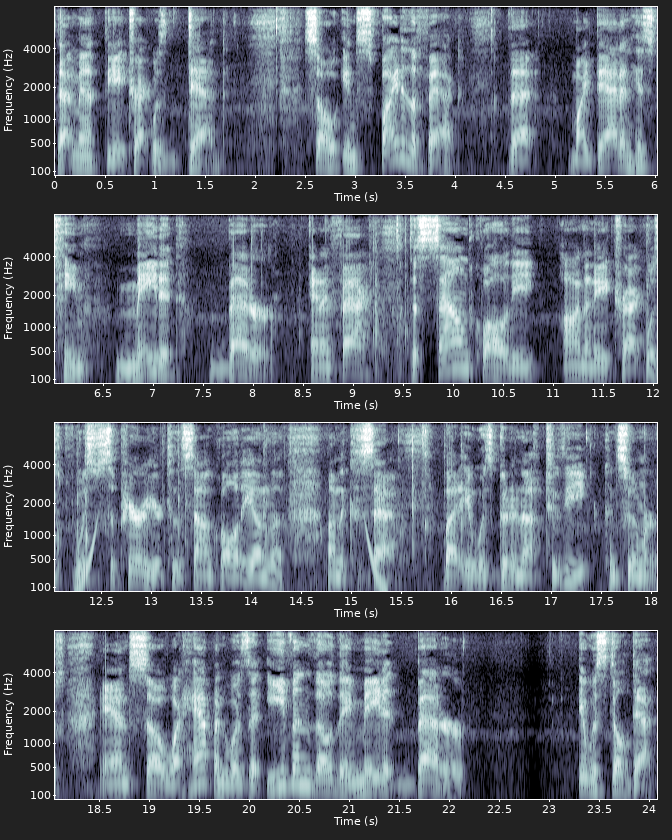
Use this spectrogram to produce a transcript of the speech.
that meant the 8 track was dead. So, in spite of the fact that my dad and his team made it better. And in fact, the sound quality on an 8 track was, was superior to the sound quality on the on the cassette but it was good enough to the consumers and so what happened was that even though they made it better it was still dead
